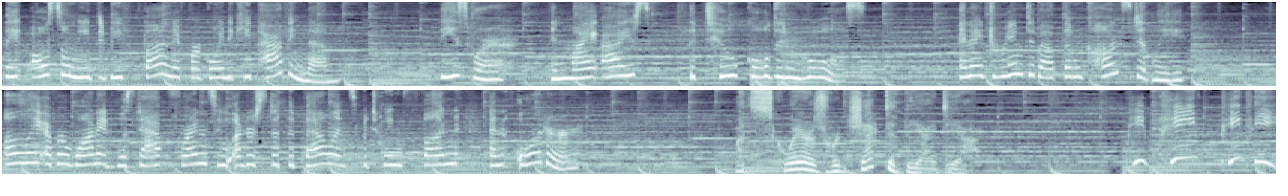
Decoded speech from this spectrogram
They also need to be fun if we're going to keep having them. These were, in my eyes, the two golden rules. And I dreamed about them constantly. All I ever wanted was to have friends who understood the balance between fun and order. But Squares rejected the idea. Pee pee pee pee!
